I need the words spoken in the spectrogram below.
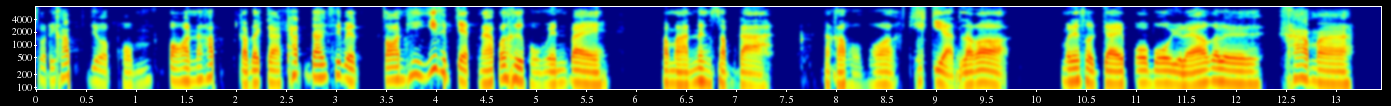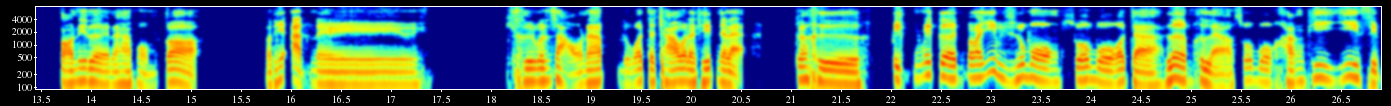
สวัสดีครับ อยู่กับผมปอนนะครับ กับรายการทัดได้สิบเอ็ดตอนที่ยี่สิบเจ็ดนะครับ ก็คือผมเว้นไปประมาณหนึ่งสัปดาห์นะครับผมเพราะว่าขี้เกียจแล้วก็ไม่ได้สนใจ Pro Bowl อยู่แล้วก็เลยข้ามมาตอนนี้เลยนะครับผมก็ตอนนี้อัดในคืนวันเสาร์นะครับ หรือว่าจะเช้าวันอาทิตย์เนี่ยแหละ ก็คืออีกไม่เกินประมาณยี่สิบชั่วโมง Super Bowl ก็จะเริ่มขึ้นแล้ว Super Bowl ครั้งที่ยี่สิบ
